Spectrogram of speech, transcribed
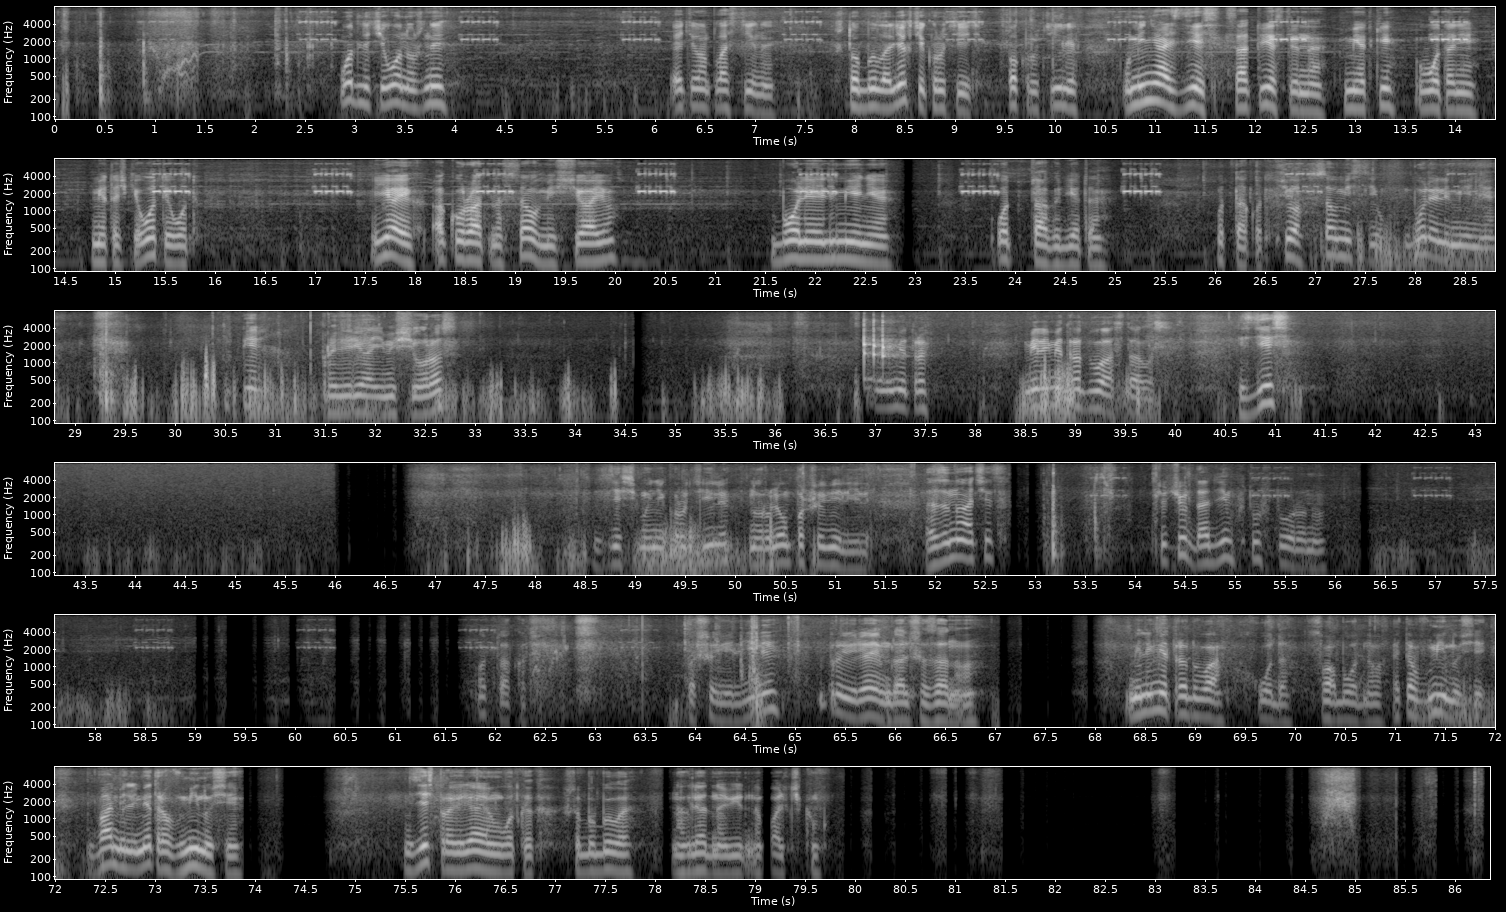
Вот для чего нужны эти нам пластины, чтобы было легче крутить. Покрутили. У меня здесь, соответственно, метки. Вот они, меточки, вот и вот. Я их аккуратно совмещаю. Более или менее. Вот так где-то. Вот так вот. Все, совместил. Более или менее. Теперь проверяем еще раз. Миллиметра, миллиметра два осталось. Здесь Здесь мы не крутили, но рулем пошевелили. Значит, чуть-чуть дадим в ту сторону. Вот так вот. Пошевелили и проверяем дальше заново миллиметра два хода свободного. Это в минусе. 2 миллиметра в минусе. Здесь проверяем вот как, чтобы было наглядно видно пальчиком.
